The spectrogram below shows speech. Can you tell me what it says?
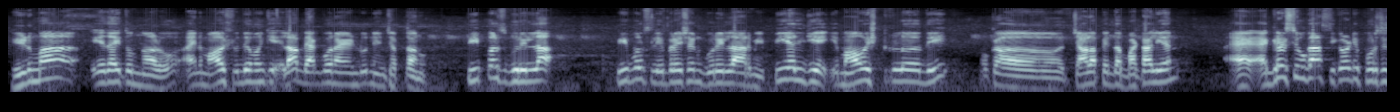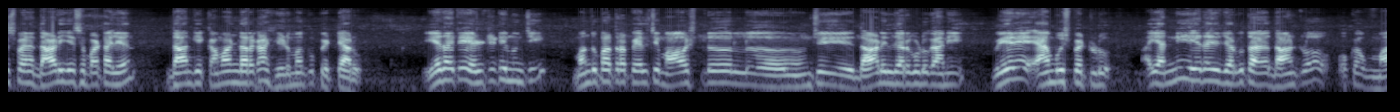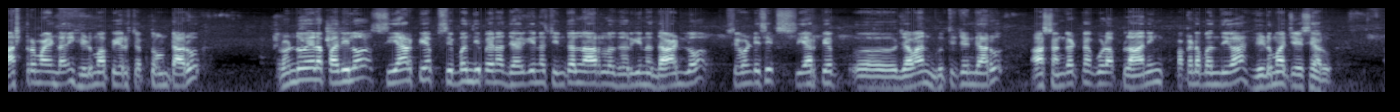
హిడ్మా ఏదైతే ఉన్నాడో ఆయన మావోయిస్ట్ ఉద్యమంకి ఎలా బ్యాక్ బోన్ అయ్యాడు నేను చెప్తాను. People's guerrilla people's liberation guerrilla army PLGA ఈ మావోయిస్టులది ఒక చాలా పెద్ద బటాలియన్. అగ్రెసివ్గా సెక్యూరిటీ ఫోర్సెస్ పైన దాడి చేసే బటాలియన్. దానికి కమాండర్గా హిడ్మకు పెట్టారు. ఏదైతే ఎల్టీటీ నుంచి మందుపాత్ర పేల్చి మావోయిస్టులు నుంచి దాడులు జరుగుడు కానీ వేరే యాంబుష్ పెట్టుడు అవన్నీ ఏదైతే జరుగుతాయో దాంట్లో ఒక మాస్టర్ మైండ్ అని హిడ్మా పేరు చెప్తూ ఉంటారు. రెండు వేల పదిలో సిఆర్పిఎఫ్ సిబ్బంది పైన జరిగిన చింతల్నార్లో జరిగిన దాడిలో సెవెంటీ సిక్స్ సిఆర్పిఎఫ్ జవాన్ మృతి చెందారు. ఆ సంఘటన కూడా ప్లానింగ్ పకడబందీగా హిడ్మా చేశారు.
